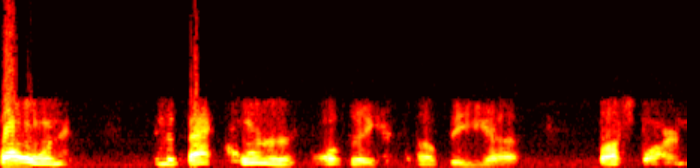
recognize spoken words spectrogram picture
phone in the back corner of the of the uh, bus barn."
